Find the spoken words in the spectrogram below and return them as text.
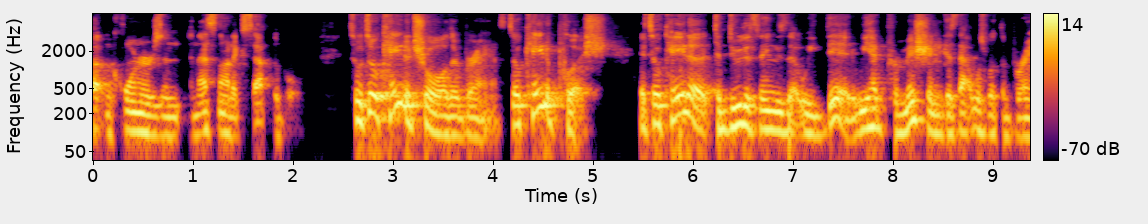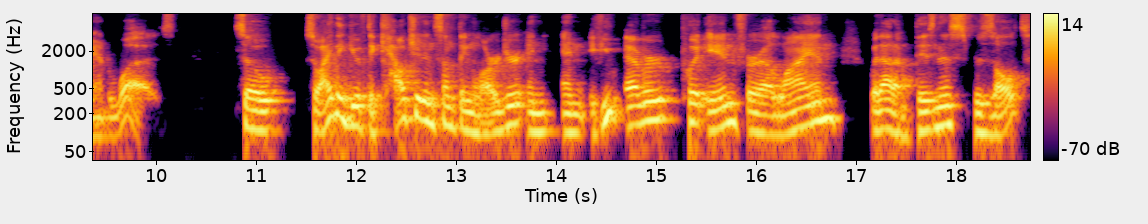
cutting corners and, and that's not acceptable. So it's okay to troll other brands. It's okay to push. It's okay to, to do the things that we did. We had permission because that was what the brand was. So so I think you have to couch it in something larger. And, and if you ever put in for a lion without a business result,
